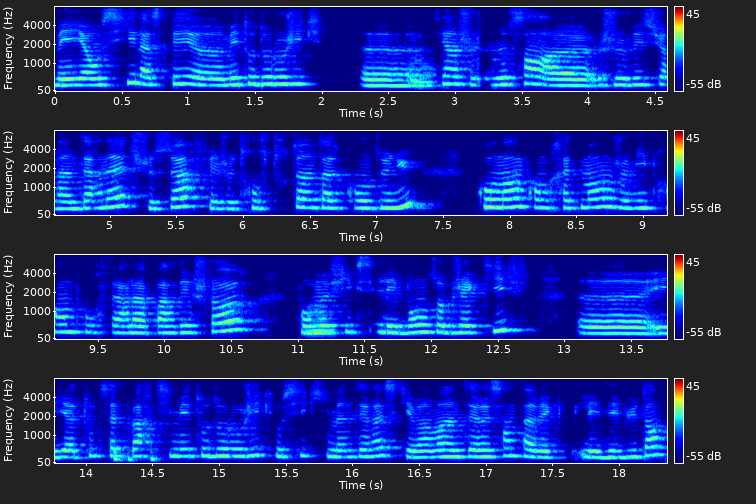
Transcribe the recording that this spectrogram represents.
mais il y a aussi l'aspect méthodologique. Tiens, je, je me sens, je vais sur Internet, je surfe et je trouve tout un tas de contenus. Comment concrètement je m'y prends pour faire la part des choses, pour me fixer les bons objectifs. Euh, et il y a toute cette partie méthodologique aussi qui m'intéresse, qui est vraiment intéressante avec les débutants,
